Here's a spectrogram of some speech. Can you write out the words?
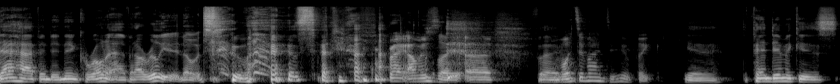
that happened and then Corona happened. I really didn't know what to do. right. I was like, uh, but what did I do? Like, yeah, the pandemic is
